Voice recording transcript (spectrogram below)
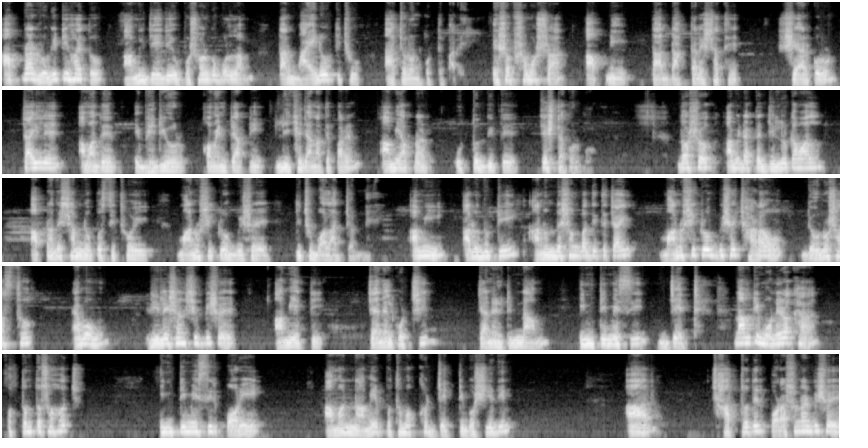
আপনার রোগীটি হয়তো আমি যে যে উপসর্গ বললাম, তার বাইরেও কিছু আচরণ করতে পারে। এসব সমস্যা আপনি তার ডাক্তারের সাথে শেয়ার করুন। চাইলে আমাদের এই ভিডিওর কমেন্টে আপনি লিখে জানাতে পারেন। আমি আপনার উত্তর দিতে চেষ্টা করব। দর্শক, আমি ডাক্তার জিল্লুর কামাল। আপনাদের সামনে উপস্থিত হই মানসিক রোগ বিষয়ে কিছু বলার জন্যে। আমি আরও দুটি আনন্দের সংবাদ দিতে চাই। মানসিক রোগ বিষয় ছাড়াও যৌন স্বাস্থ্য এবং রিলেশনশিপ বিষয়ে আমি একটি চ্যানেল করছি চ্যানেলটির নাম ইন্টিমেসি জেড নামটি মনে রাখা অত্যন্ত সহজ। ইন্টিমেসির পরে আমার নামের প্রথম অক্ষর জেডটি বসিয়ে দিন। আর ছাত্রদের পড়াশোনার বিষয়ে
